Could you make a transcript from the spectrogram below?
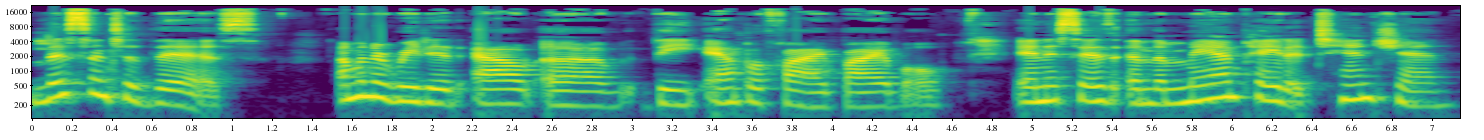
Listen to this. I'm going to read it out of the Amplified Bible. And it says, And the man paid attention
